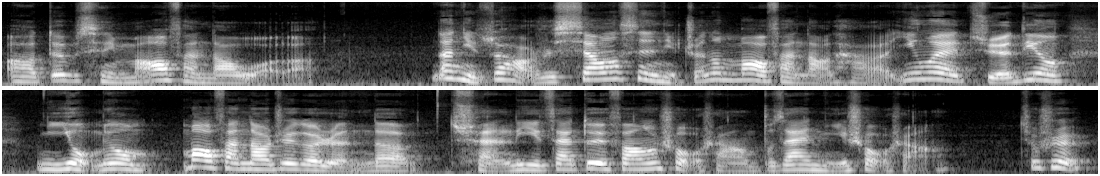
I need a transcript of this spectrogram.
哦，对不起，你冒犯到我了。那你最好是相信你真的冒犯到他了，因为决定你有没有冒犯到这个人的权利在对方手上，不在你手上。就是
